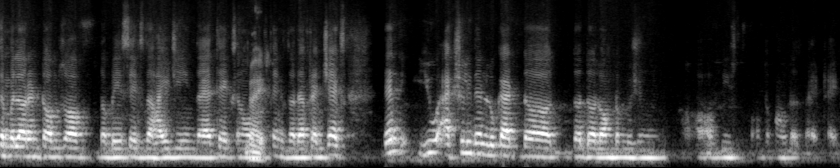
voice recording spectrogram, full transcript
similar in terms of the basics, the hygiene, the ethics, and all right. those things, the reference checks, then you actually then look at the the, the long-term vision of these of the founders, right? Right.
